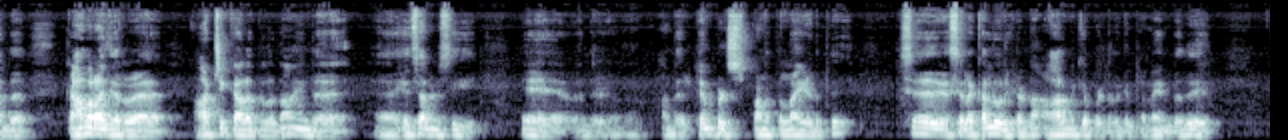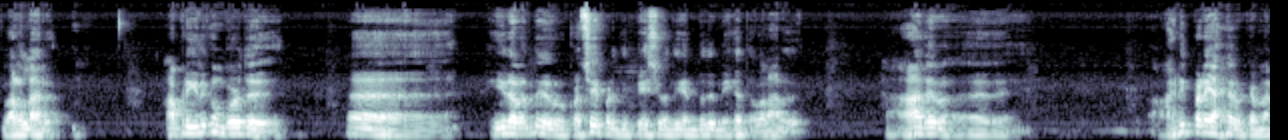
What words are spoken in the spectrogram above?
அந்த காமராஜர் ஆட்சி காலத்தில் தான் இந்த ஹெச்ஆர்என்சி அந்த அந்த டெம்பிள்ஸ் பணத்தெல்லாம் எடுத்து சி- சில கல்லூரிகள்லாம் ஆரம்பிக்கப்பட்டிருக்கின்றன என்பது வரலாறு. அப்படி இருக்கும் பொழுது இதை வந்து கொச்சைப்படுத்தி பேசுவது என்பது மிக தவறானது. அது அடிப்படையாக இருக்க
